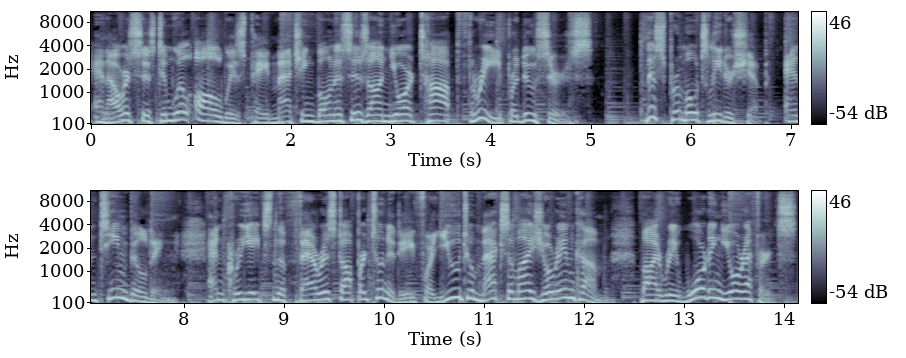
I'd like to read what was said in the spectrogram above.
and our system will always pay matching bonuses on your top three producers. This promotes leadership and team building and creates the fairest opportunity for you to maximize your income by rewarding your efforts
